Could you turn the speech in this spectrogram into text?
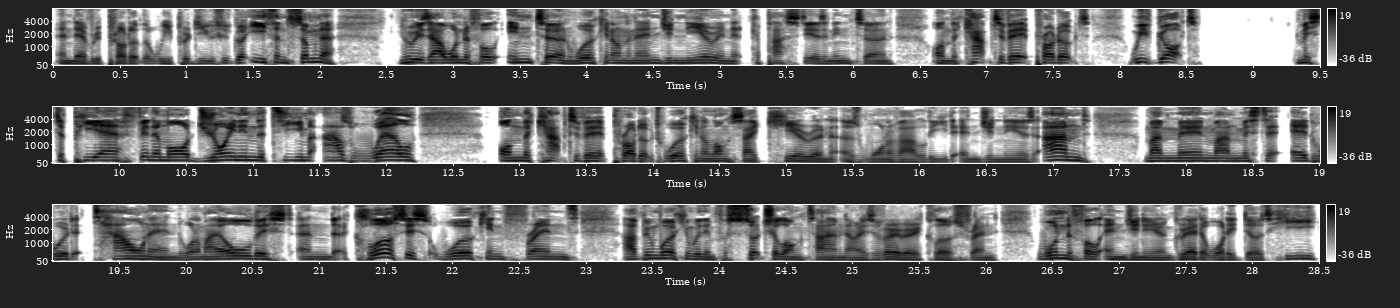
and every product that we produce. We've got Ethan Sumner, who is our wonderful intern, working on an engineering capacity as an intern on the Captivate product. We've got Mr. Pierre Finnemore joining the team as well on the Captivate product, working alongside Kieran as one of our lead engineers, and my main man, Mr. Edward Townend, one of my oldest and closest working friends. I've been working with him for such a long time now. He's a very, very close friend, wonderful engineer, and great at what he does. He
